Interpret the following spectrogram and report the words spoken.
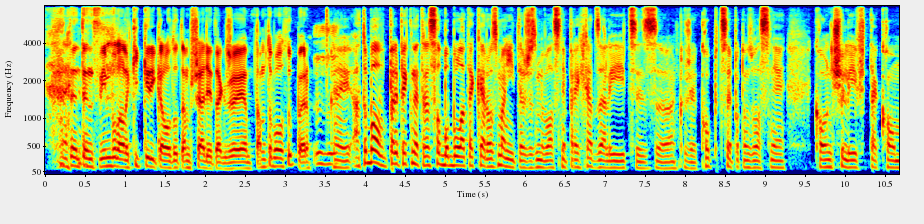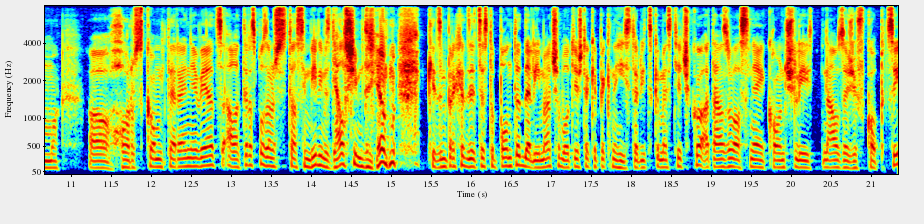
ten, ten symbol, ale kikirikalo to tam všade, takže tam to bolo super. Mhm. Hej, a to bolo pre pekné trasa, lebo bola taká rozmanitá, že sme vlastne prechádzali cez akože, kopce, potom sme vlastne končili v takom uh, horskom teréne viac, ale teraz poznám, že si to asi milím s ďalším dňom, keď sme prechádzali cez to Ponte de Lima, čo bolo tiež také pekné historické mestečko a tam sme vlastne končili naozaj, že v kopci,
